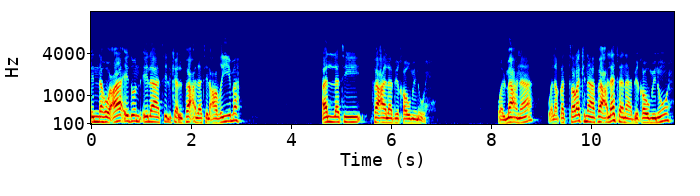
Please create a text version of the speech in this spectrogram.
إنه عائد إلى تلك الفعلة العظيمة التي فعل بقوم نوح. والمعنى ولقد تركنا فعلتنا بقوم نوح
